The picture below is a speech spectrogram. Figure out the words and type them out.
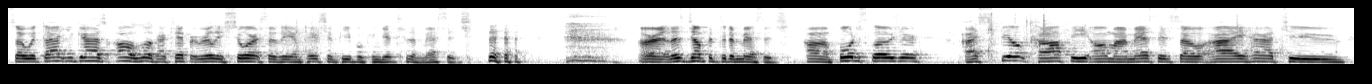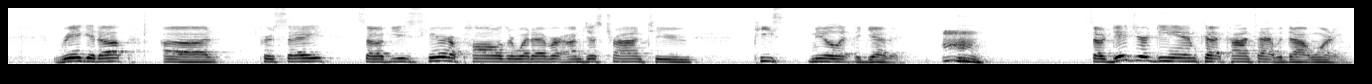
So with that, you guys, oh, look, I kept it really short so the impatient people can get to the message. All right, let's jump into the message. Um, full disclosure, I spilled coffee on my message, so I had to rig it up uh, per se. So if you hear a pause or whatever, I'm just trying to piecemeal it together. so did your DM cut contact without warning?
